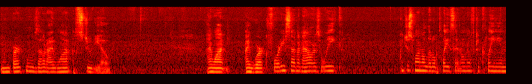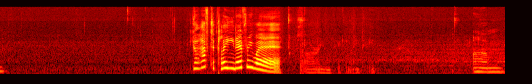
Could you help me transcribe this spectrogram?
When Burke moves out, I want a studio. I want, I work 47 hours a week. I just want a little place I don't have to clean. You'll have to clean everywhere. Sorry, I'm picking my teeth. Um, I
